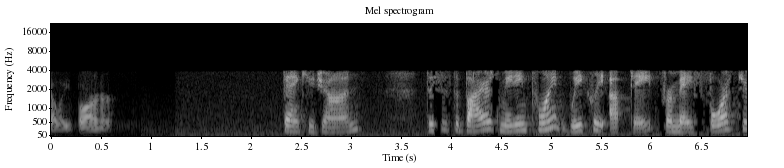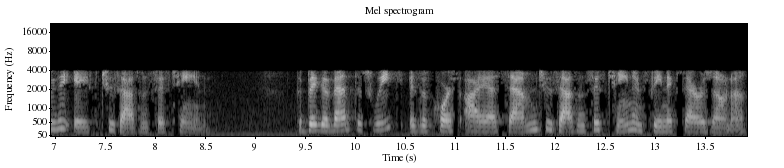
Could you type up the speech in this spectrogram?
Kelly Barner. Thank you, John. This is the Buyers Meeting Point weekly update for May 4th through the 8th, 2015. The big event this week is, of course, ISM 2015 in Phoenix, Arizona,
